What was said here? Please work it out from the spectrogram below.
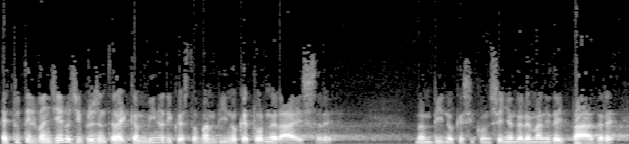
E tutto il Vangelo ci presenterà il cammino di questo bambino che tornerà a essere bambino che si consegna nelle mani del Padre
